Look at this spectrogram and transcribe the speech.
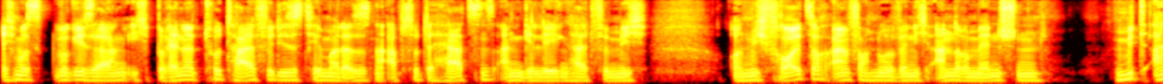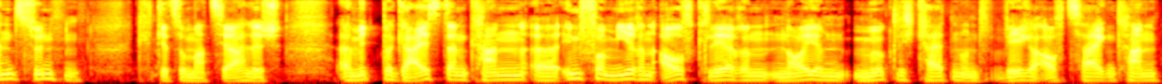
ich muss wirklich sagen, ich brenne total für dieses Thema. Das ist eine absolute Herzensangelegenheit für mich. Und mich freut es auch einfach nur, wenn ich andere Menschen mit anzünden, klingt jetzt so martialisch, äh, mit begeistern kann, äh, informieren, aufklären, neue Möglichkeiten und Wege aufzeigen kann.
